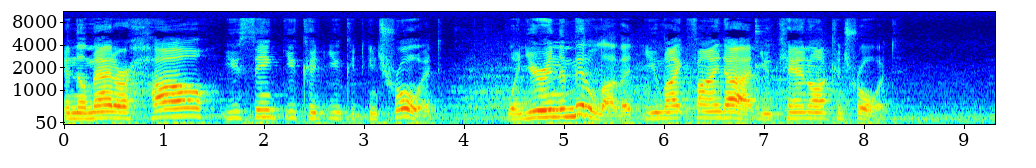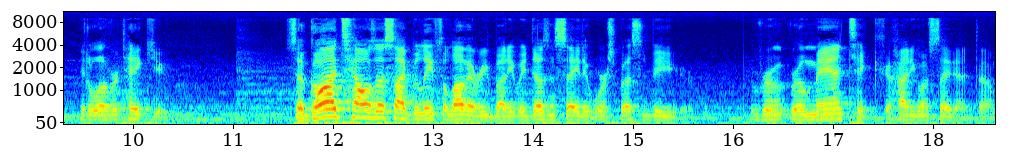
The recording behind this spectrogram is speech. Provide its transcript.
And no matter how you think you could, you could control it, when you're in the middle of it, you might find out you cannot control it it'll overtake you. So God tells us, I believe, to love everybody, but He doesn't say that we're supposed to be ro- romantic. How do you want to say that? Um,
